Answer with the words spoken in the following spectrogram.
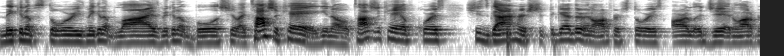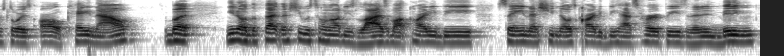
making up stories, making up lies, making up bullshit, like Tasha K, you know, Tasha K, of course, she's gotten her shit together and a lot of her stories are legit and a lot of her stories are okay now. But you know, the fact that she was telling all these lies about Cardi B, saying that she knows Cardi B has herpes, and then admitting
